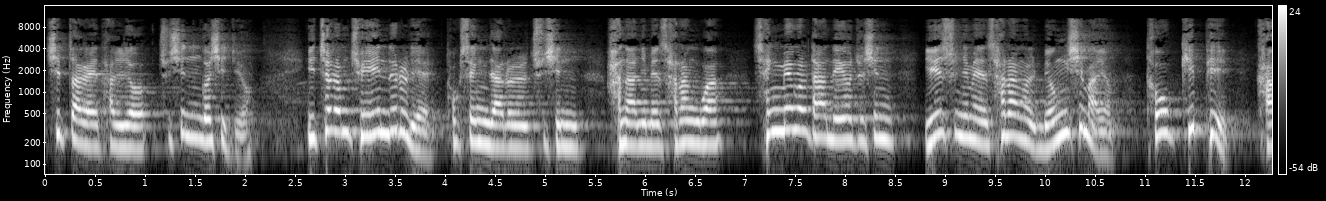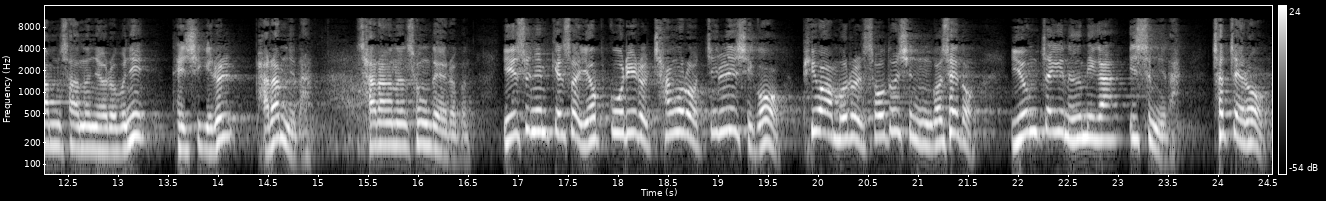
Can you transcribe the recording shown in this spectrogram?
십자가에 달려 주신 것이지요. 이처럼 죄인들을 위해 독생자를 주신 하나님의 사랑과 생명을 다 내어주신 예수님의 사랑을 명심하여 더욱 깊이 감사하는 여러분이 되시기를 바랍니다. 사랑하는 성도 여러분, 예수님께서 옆구리를 창으로 찔리시고 피와 물을 쏟으신 것에도 영적인 의미가 있습니다. 첫째로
